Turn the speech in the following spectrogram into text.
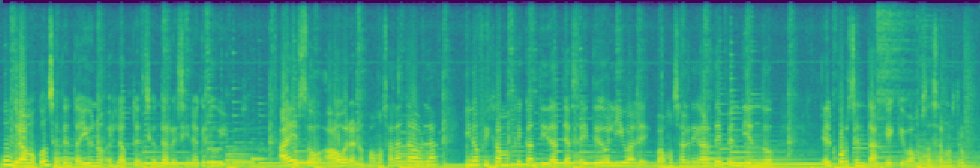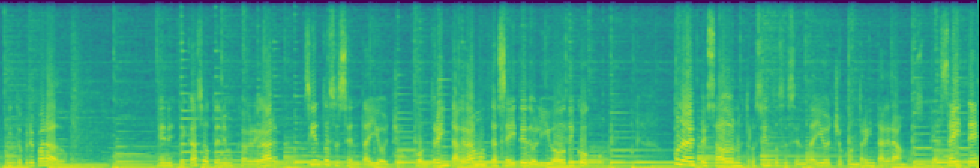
Un gramo con 71 es la obtención de resina que tuvimos. A eso ahora nos vamos a la tabla y nos fijamos qué cantidad de aceite de oliva le vamos a agregar dependiendo el porcentaje que vamos a hacer nuestro pito preparado. En este caso tenemos que agregar 168 con 30 gramos de aceite de oliva o de coco. Una vez pesado nuestro 168 con 30 gramos de aceite,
